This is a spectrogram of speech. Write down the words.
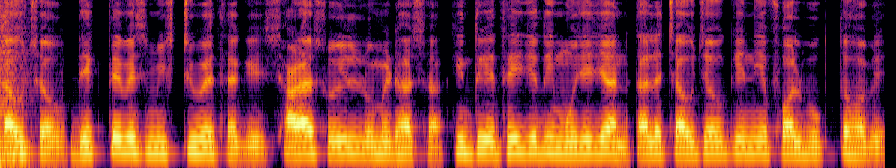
চাউ চাউ। দেখতে বেশ মিষ্টি হয়ে থাকে। সারা শরীর লোমে ঢাসা। কিন্তু এতেই যদি মজে যান, তাহলে চাউ চাউকে নিয়ে ফল ভুগতে হবে।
